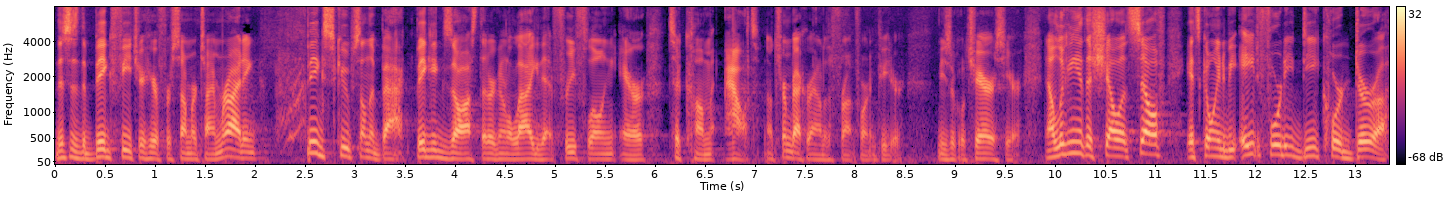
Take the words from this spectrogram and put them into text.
This is the big feature here for summertime riding. Big scoops on the back, big exhaust that are going to allow you that free-flowing air to come out. Now turn back around to the front for me, Peter musical chairs here. Now looking at the shell itself, it's going to be 840D Cordura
